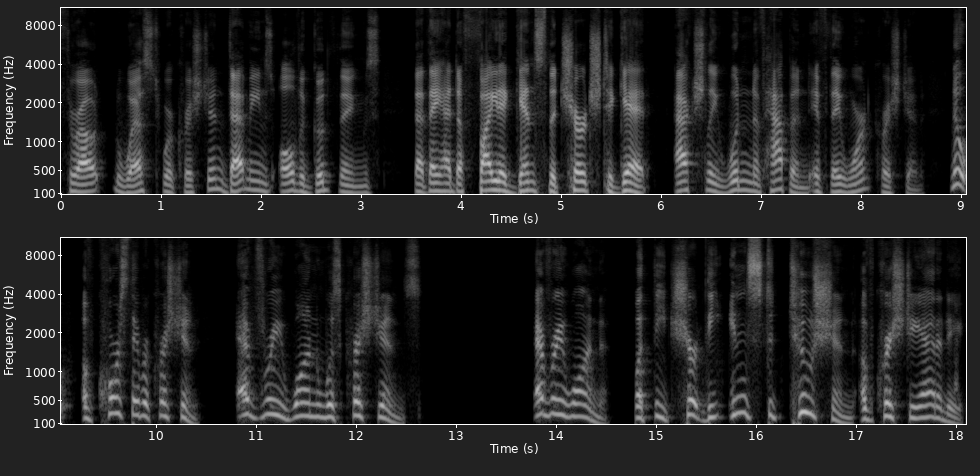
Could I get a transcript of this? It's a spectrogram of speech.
throughout the west were christian? That means all the good things that they had to fight against the church to get actually wouldn't have happened if they weren't christian. No of course they were christian. Everyone was christians. Everyone. But the church the institution of christianity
